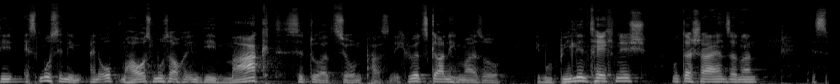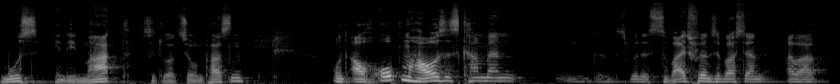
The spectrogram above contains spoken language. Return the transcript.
die, es muss in die, ein Open House muss auch in die Marktsituation passen. Ich würde es gar nicht mal so immobilientechnisch unterscheiden, sondern es muss in die Marktsituation passen. Und auch Open Houses kann man, das würde es zu weit führen, Sebastian, aber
